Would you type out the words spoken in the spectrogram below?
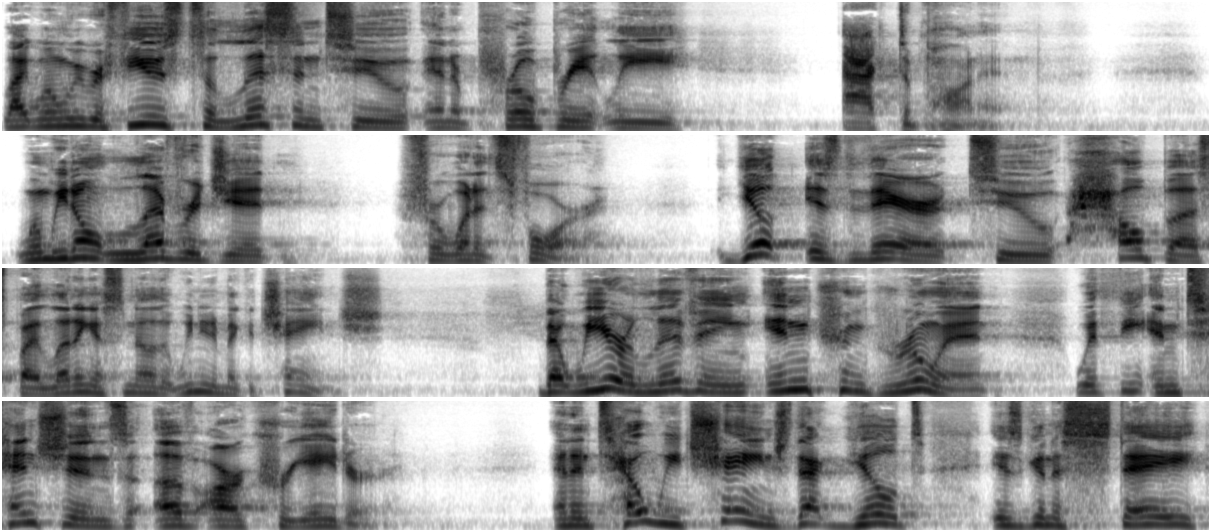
Like when we refuse to listen to and appropriately act upon it. When we don't leverage it for what it's for. Guilt is there to help us by letting us know that we need to make a change. That we are living incongruent with the intentions of our creator. And until we change, that guilt is going to stay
